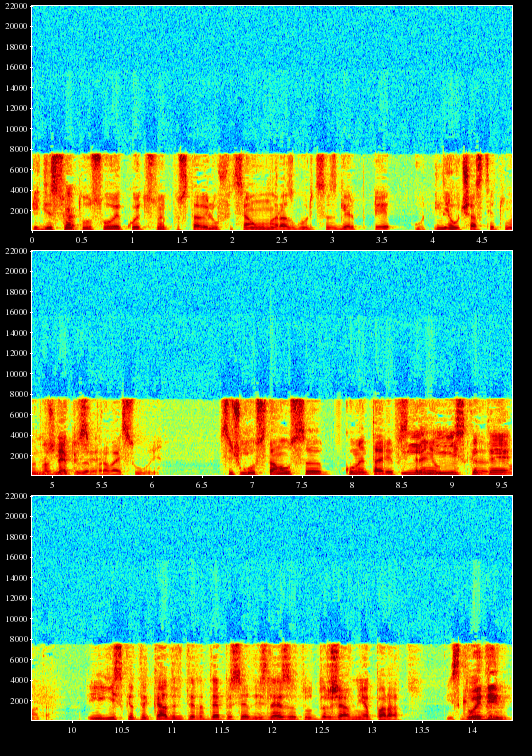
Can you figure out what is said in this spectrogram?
Единственото как? условие, което сме поставили официално на разговорите с ГЕРБ е неучастието на Движението за права и свободи. Всичко и... останало са коментари в страни от искате, темата. И искате кадрите на ДПС да излезат от държавния апарат. Искате До един.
